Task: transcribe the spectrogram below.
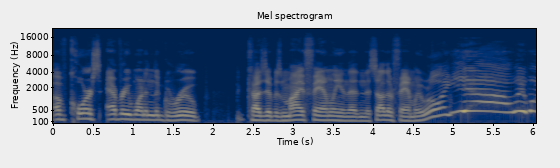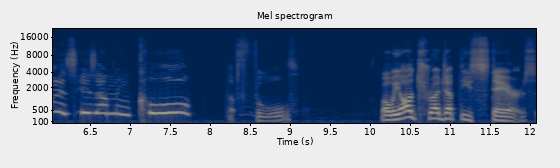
Of course, everyone in the group, because it was my family and then this other family, were like, Yeah, we want to see something cool. The fools. Well, we all trudge up these stairs.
